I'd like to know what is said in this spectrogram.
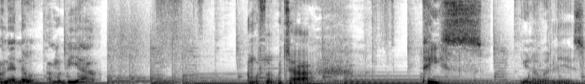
on that note, I'm gonna be out. I'm gonna fuck with y'all. Peace. You know what it is.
